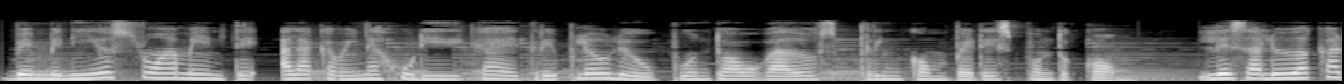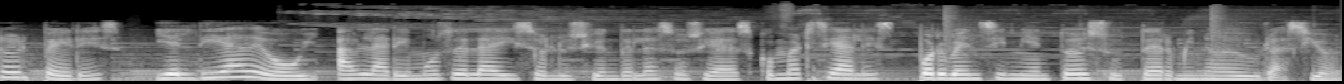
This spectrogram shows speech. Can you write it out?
Bienvenidos nuevamente a la cabina jurídica de www.abogadosrinconperes.com. Les saluda Carol Pérez y el día de hoy hablaremos de la disolución de las sociedades comerciales por vencimiento de su término de duración.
